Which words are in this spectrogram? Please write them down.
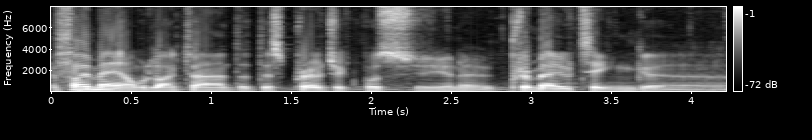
if I may, I would like to add that this project was, you know, promoting uh,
